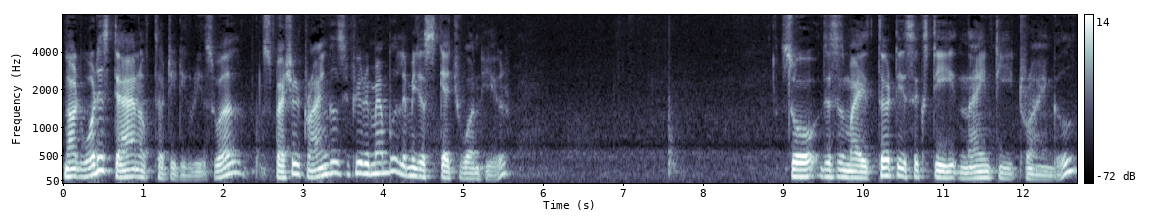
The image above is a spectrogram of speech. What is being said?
Now what is tan of 30 degrees? Well, special triangles if you remember. Let me just sketch one here. So this is my 30, 60, 90 triangle.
